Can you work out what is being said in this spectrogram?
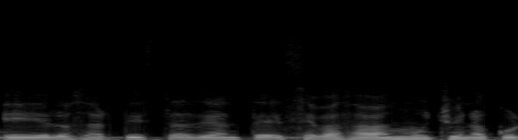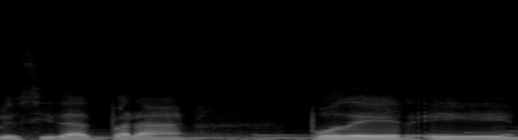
eh, los artistas de antes se basaban mucho en la curiosidad para poder eh,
